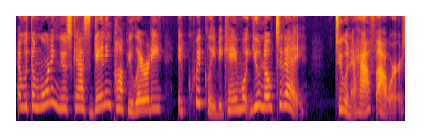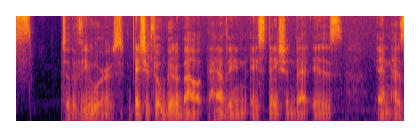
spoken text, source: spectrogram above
and with the morning newscast gaining popularity, it quickly became what you know today two and a half hours. To the viewers, they should feel good about having a station that is and has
